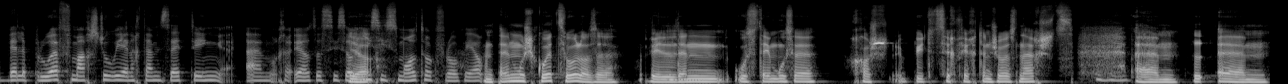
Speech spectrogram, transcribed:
welchen Beruf machst du, je nach dem Setting? Ähm, ja, das sind so Ja. easy Smalltalk-Fragen, ja. Und dann musst du gut zulassen, weil dann aus dem raus kannst, bietet sich vielleicht dann schon als nächstes ähm, l- ähm,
